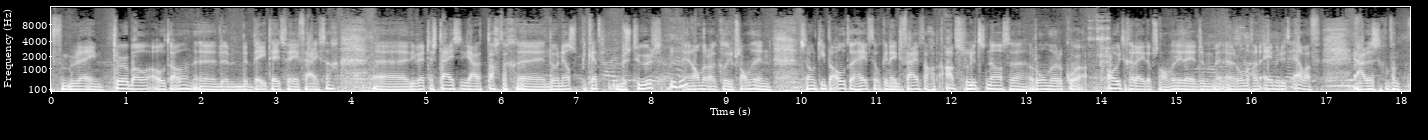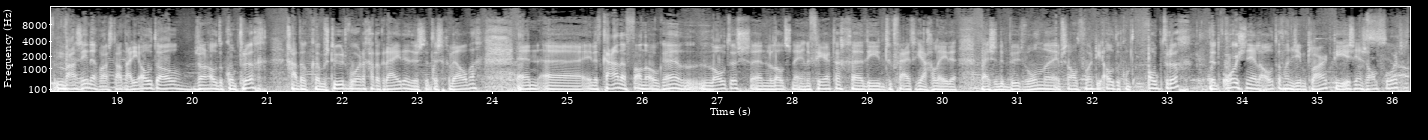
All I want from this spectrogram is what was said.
Brabham Formule 1 Turbo auto. eh, de, de BT52. Eh, die werd destijds in de jaren 80 eh, door Nelson Piquet bestuurd. En andere ook. En zo'n type auto heeft ook in 1950 het absoluut snelste ronde record ooit gereden op Zandvoort. Die deed een, een ronde van 1 minuut 11. Ja, dus van, waanzinnig was dat. Nou, die auto, zo'n auto komt terug. Gaat ook bestuurd worden, gaat ook rijden. Dus het is geweldig. En in het kader van ook hè, Lotus en de Lotus 49, eh, die natuurlijk 50 jaar geleden bij zijn debuut won eh, in Zandvoort. Die auto komt ook terug. De originele auto van Jim Clark, die is in Zandvoort.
